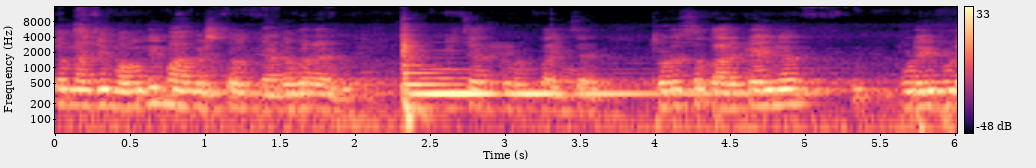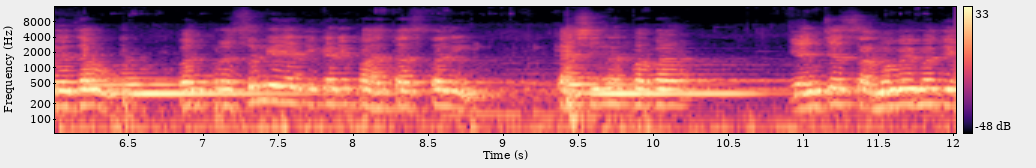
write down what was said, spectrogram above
तर माझे माऊली महाविष्णू ज्ञानोबराय होते विचार करून पाहिजे थोडस बारकाईनं पुढे पुढे जाऊ. पण प्रसंग या ठिकाणी पाहत असताना काशीनाथ बाबा यांच्या समवेमध्ये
